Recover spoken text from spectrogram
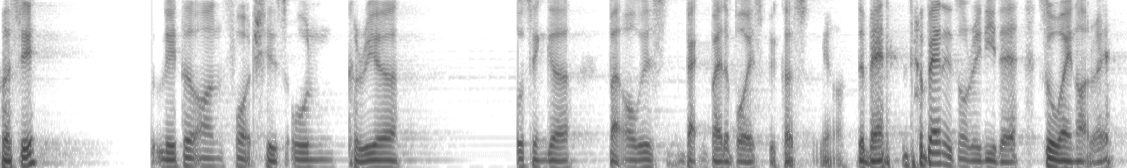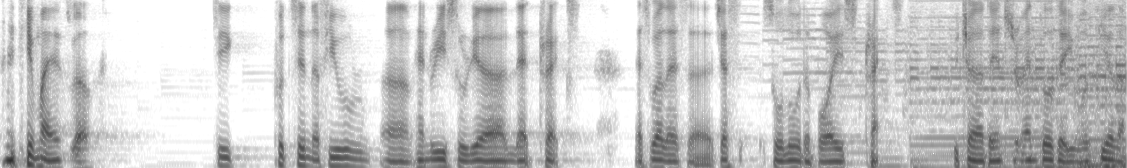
per se. Later on, forged his own career, as a singer, but always backed by the boys because you know the band the band is already there, so why not, right? you might as well. He puts in a few um, Henry Surya led tracks, as well as uh, just solo the boys tracks, which are the instrumental that you will hear. lah.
